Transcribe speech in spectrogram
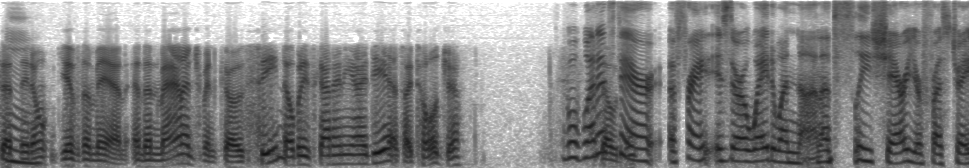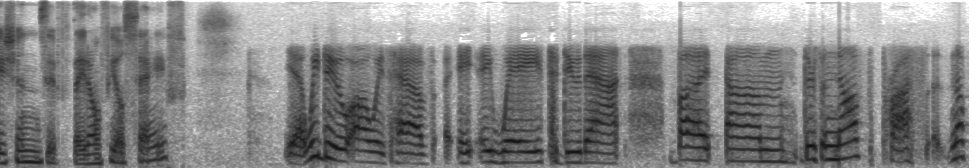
that mm. they hmm. don't give them in, and then management goes, "See, nobody's got any ideas. I told you." Well, what so if they're they, afraid? Is there a way to anonymously share your frustrations if they don't feel safe? Yeah, we do always have a, a way to do that but um, there's enough process, enough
